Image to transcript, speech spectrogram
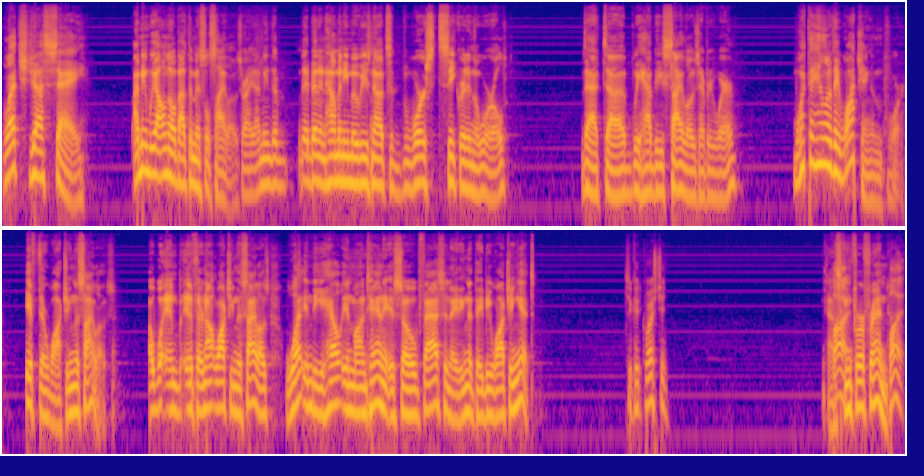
let's just say, I mean, we all know about the missile silos, right? I mean, the, they've been in how many movies now? It's the worst secret in the world that uh, we have these silos everywhere. What the hell are they watching them for? If they're watching the silos. Uh, And if they're not watching the silos, what in the hell in Montana is so fascinating that they'd be watching it? It's a good question. Asking But- for a friend. But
